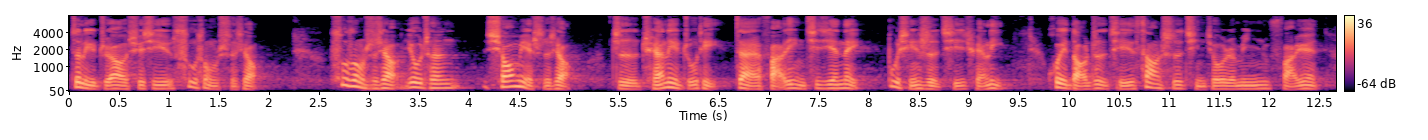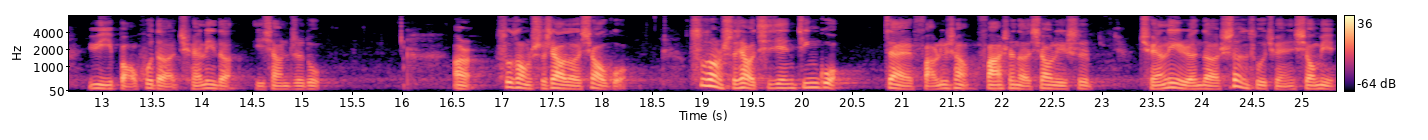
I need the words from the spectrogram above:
这里主要学习诉讼时效。诉讼时效又称消灭时效。指权利主体在法定期间内不行使其权利，会导致其丧失请求人民法院予以保护的权利的一项制度。二、诉讼时效的效果。诉讼时效期间经过，在法律上发生的效力是权利人的胜诉权消灭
